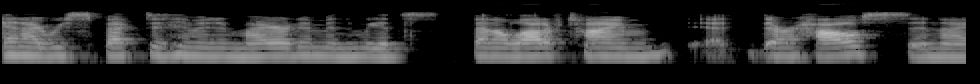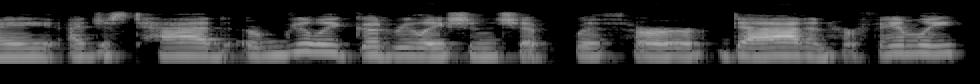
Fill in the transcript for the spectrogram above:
and I respected him and admired him and we had spent a lot of time at their house and I I just had a really good relationship with her dad and her family.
